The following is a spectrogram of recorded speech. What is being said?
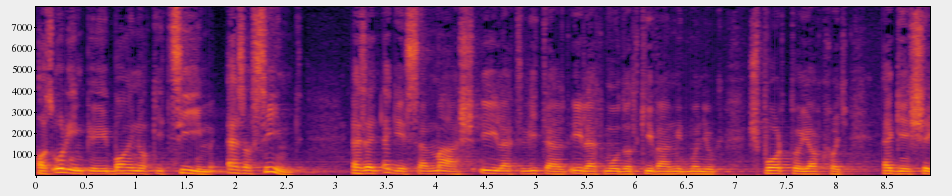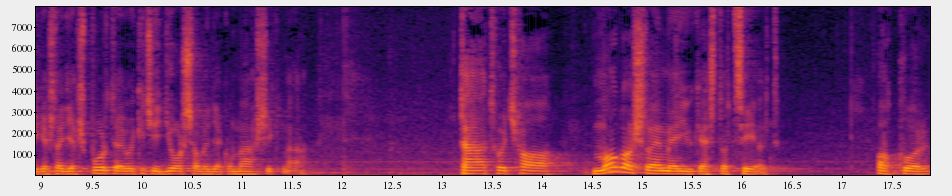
Az olimpiai bajnoki cím, ez a szint, ez egy egészen más életvitelt, életmódot kíván, mint mondjuk sportoljak, hogy egészséges legyek, sportoljak, hogy kicsit gyorsabb legyek a másiknál. Tehát, hogyha magasra emeljük ezt a célt, akkor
